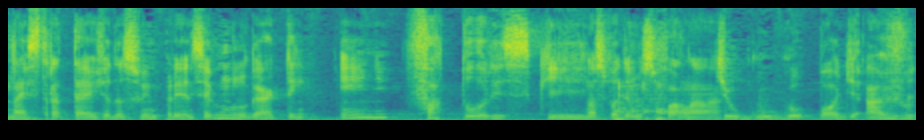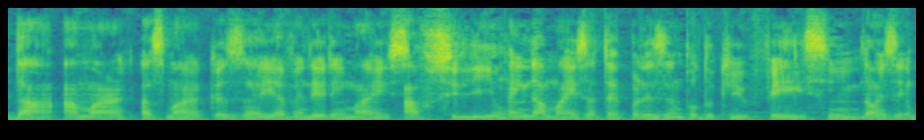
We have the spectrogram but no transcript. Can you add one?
na estratégia da sua empresa. Em segundo lugar, tem N fatores que nós podemos falar que o Google pode ajudar mar as marcas aí a venderem mais, auxiliam ainda mais até, por exemplo, do que o Face. Dá um exemplo.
